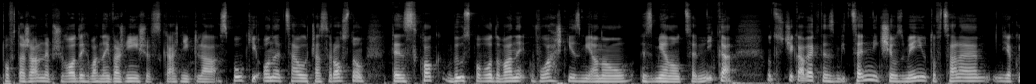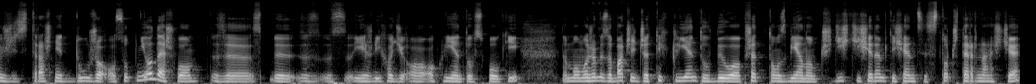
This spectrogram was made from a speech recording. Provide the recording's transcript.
powtarzalne przychody, chyba najważniejszy wskaźnik dla spółki, one cały czas rosną. Ten skok był spowodowany właśnie zmianą, zmianą cennika. No to ciekawe, jak ten cennik się zmienił, to wcale jakoś strasznie dużo osób nie odeszło, z, z, z, jeżeli chodzi o, o klientów spółki, no bo możemy zobaczyć, że tych klientów było przed tą zmianą 37 114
